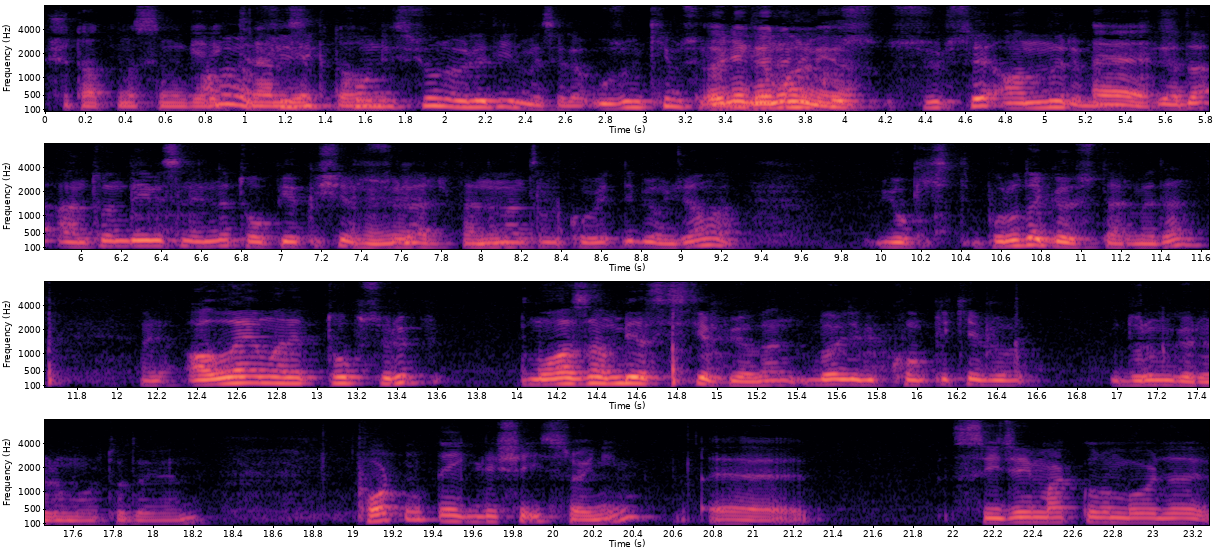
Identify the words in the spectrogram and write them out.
şut atmasını Ama gerektiren bir fizik yapıda oldu. kondisyon öyle değil mesela. Uzun kim sürer? Öyle görünmüyor. sürse anlarım. Evet. Ya da Anthony Davis'in eline top yakışır, Hı hı. sürer. Fundamental'ı kuvvetli bir oyuncu ama yok işte bunu da göstermeden hani Allah'a emanet top sürüp muazzam bir asist yapıyor. Ben böyle bir komplike bir durum görüyorum ortada yani. Portland'la ilgili şeyi söyleyeyim. Ee, CJ McCollum bu arada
